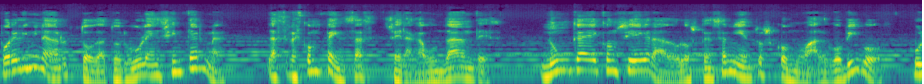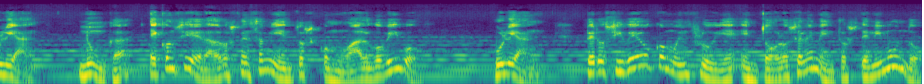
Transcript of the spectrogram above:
por eliminar toda turbulencia interna. Las recompensas serán abundantes. Nunca he considerado los pensamientos como algo vivo. Julián, nunca he considerado los pensamientos como algo vivo. Julián, pero si veo cómo influye en todos los elementos de mi mundo.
